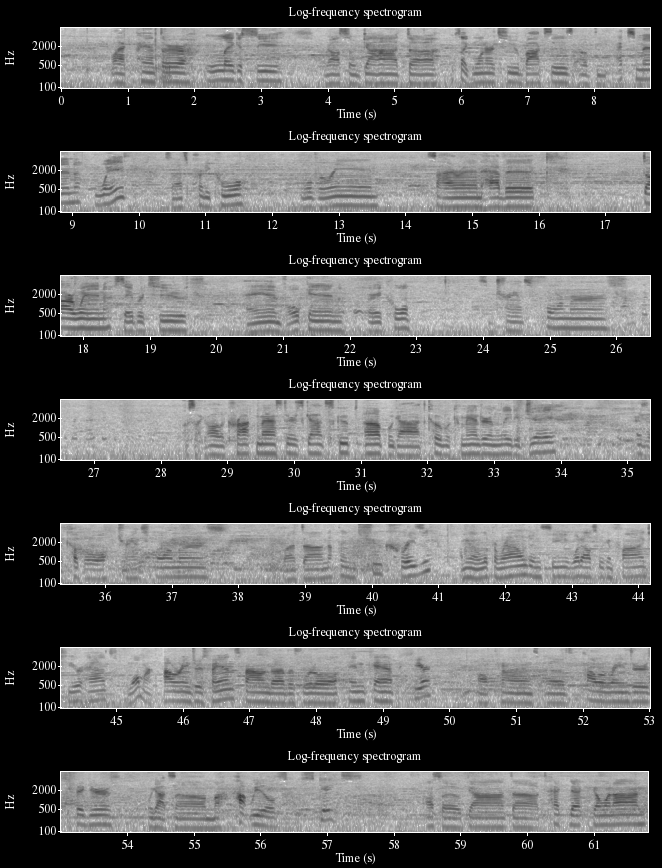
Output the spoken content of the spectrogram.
Black Panther Legacy. We also got, uh, looks like one or two boxes of the X-Men wave. So that's pretty cool. Wolverine, Siren, Havok, Darwin, Sabretooth, and Vulcan. Very cool. Some Transformers. Looks like all the Croc Masters got scooped up. We got Cobra Commander and Lady J. There's a couple Transformers, but uh, nothing too crazy. I'm gonna look around and see what else we can find here at Walmart. Power Rangers fans found uh, this little end cap here. All kinds of Power Rangers figures. We got some Hot Wheels skates. Also got uh, tech deck going on.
